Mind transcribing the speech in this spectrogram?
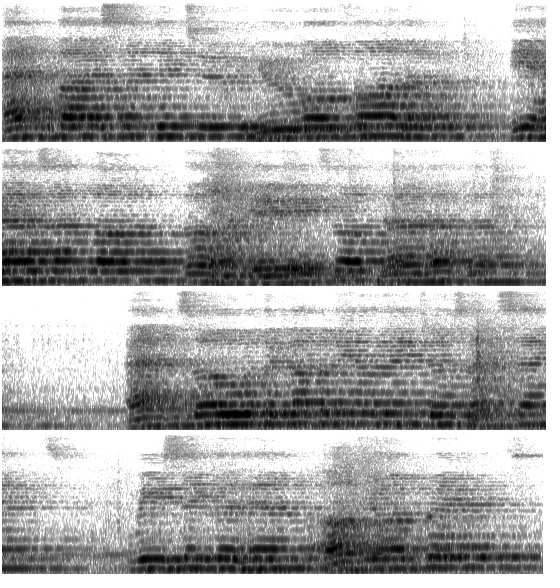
And by sending to you, O Father, he has unlocked the gates of heaven. And so, with the company of angels and saints, we sing the hymn of your praise,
